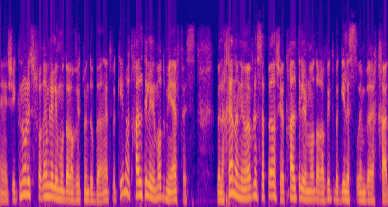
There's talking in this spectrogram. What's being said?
אה, שיקנו לי ספרים ללימוד ערבית מדוברת, וכאילו התחלתי ללמוד מאפס. ולכן אני אוהב לספר שהתחלתי ללמוד ערבית בגיל 21.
